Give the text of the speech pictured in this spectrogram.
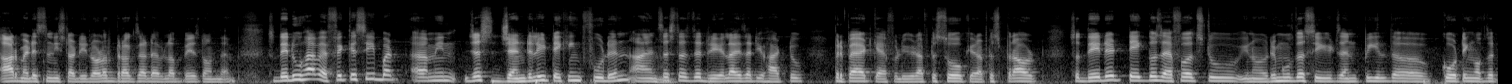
are medicinally studied. A lot of drugs are developed based on them. So they do have efficacy, but I mean, just generally taking food in, our ancestors did realize that you had to prepare it carefully. You'd have to soak, you'd have to sprout. So they did take those efforts to, you know, remove the seeds and peel the coating of the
